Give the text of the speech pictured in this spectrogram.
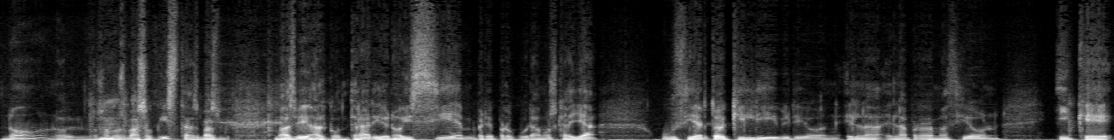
no, no, somos masoquistas, más, más bien al contrario, ¿no? Y siempre procuramos que haya un cierto equilibrio en, la, en la programación y que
